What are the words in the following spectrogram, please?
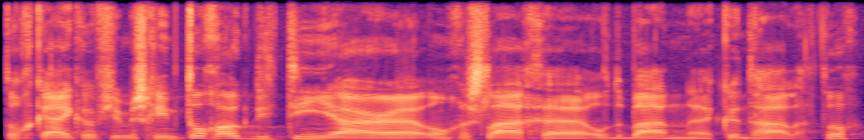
toch kijken of je misschien toch ook die tien jaar ongeslagen op de baan kunt halen, toch?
